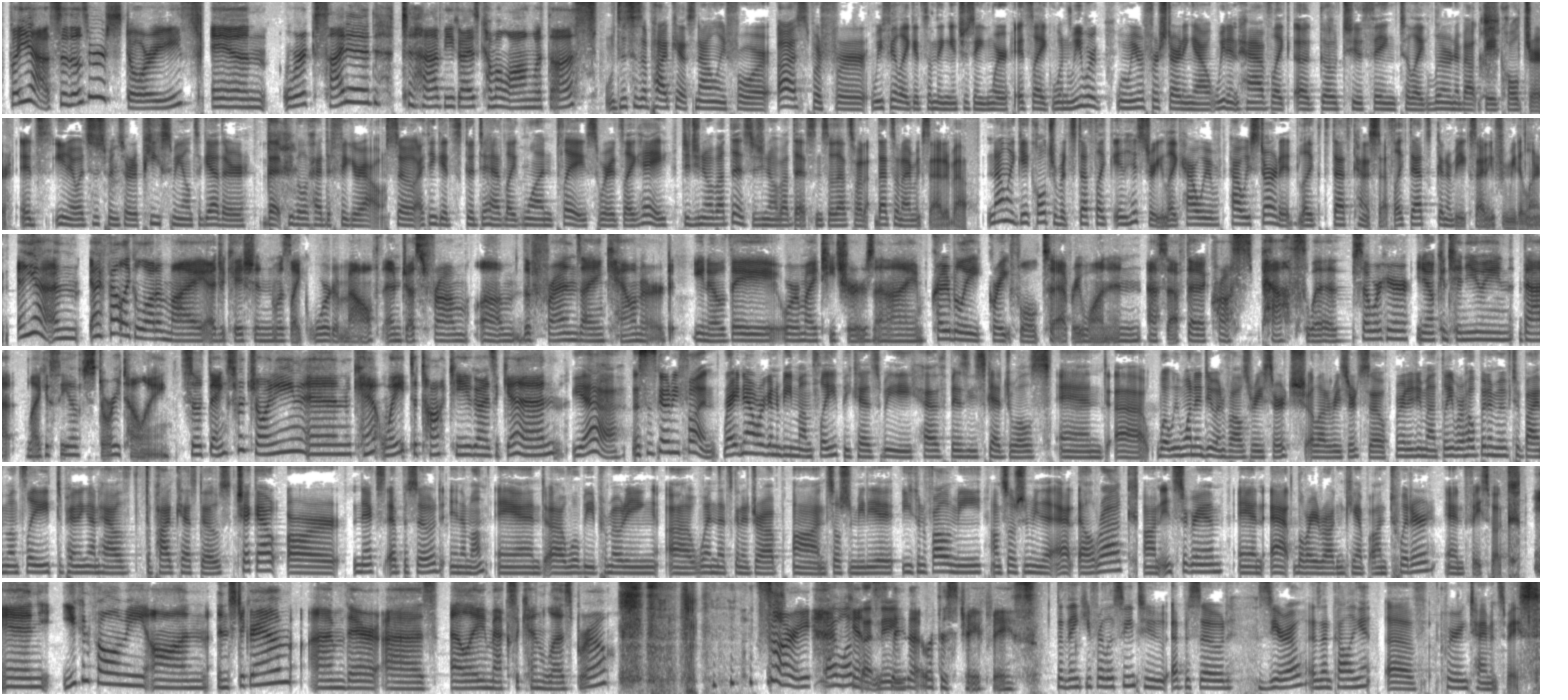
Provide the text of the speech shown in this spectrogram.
But yeah, so those are our stories. And we're excited to have you guys come along with us. this is a podcast not only for us but for we feel like it's something interesting where it's like when we were when we were first starting out we didn't have like a go-to thing to like learn about gay culture it's you know it's just been sort of piecemeal together that people have had to figure out so i think it's good to have like one place where it's like hey did you know about this? Did you know about this? And so that's what that's what i'm excited about. Not only gay culture but stuff like in history like how we how we started like that kind of stuff. Like that's gonna be exciting for me to learn. And yeah, and I felt like a lot of my education was like word of mouth and just from um, the friends I encountered. You know, they were my teachers, and I'm incredibly grateful to everyone in SF that I crossed paths with. So we're here, you know, continuing that legacy of storytelling. So thanks for joining, and can't wait to talk to you guys again. Yeah, this is going to be fun. Right now, we're going to be monthly because we have busy schedules, and uh, what we want to do involves research, a lot of research. So we're going to do monthly. We're hoping to move to bi monthly, depending on how the podcast goes. Check out our next episode in a month, and uh, we'll be promoting uh, when that's going to drop on social media. You can follow me on social media at LRock on Instagram and at Lauri Roggenkamp on Twitter and Facebook. And you can follow me on Instagram. I'm there as LA Mexican Lesbro. Sorry. I love Can't that say name. that with a straight face. So thank you for listening to episode zero, as I'm calling it, of Queering Time and Space.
